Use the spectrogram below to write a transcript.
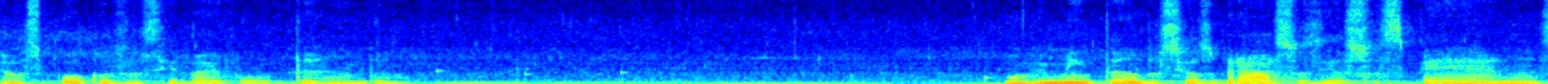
E aos poucos você vai voltando, movimentando seus braços e as suas pernas,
